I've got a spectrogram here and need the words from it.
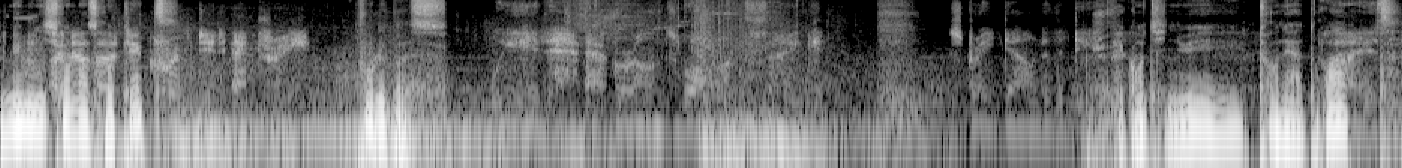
mes munitions de Another lance-roquette decrypted entry. pour le boss. Je vais continuer, tourner à droite,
